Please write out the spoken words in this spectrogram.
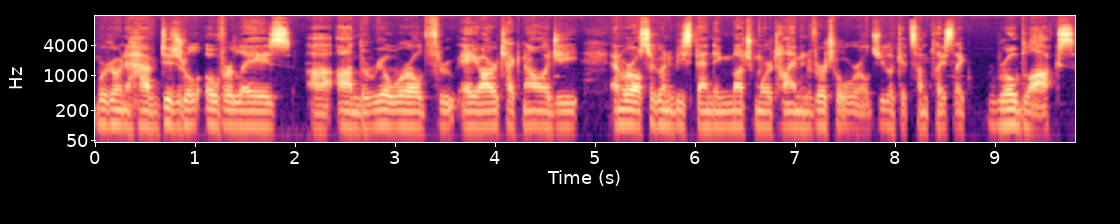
we're going to have digital overlays uh, on the real world through AR technology, and we're also going to be spending much more time in virtual worlds. You look at some place like Roblox,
